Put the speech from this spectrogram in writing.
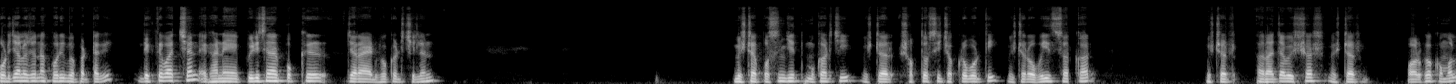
পর্যালোচনা করি ব্যাপারটাকে। দেখতে পাচ্ছেন, এখানে পিটিশনের পক্ষের যারা অ্যাডভোকেট ছিলেন, mister Prosenjit Mukherjee, mister Saptarshi Chakraborty, mister Abhijit Sarkar, mister Raja Biswas, mister অর্ঘ কমল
